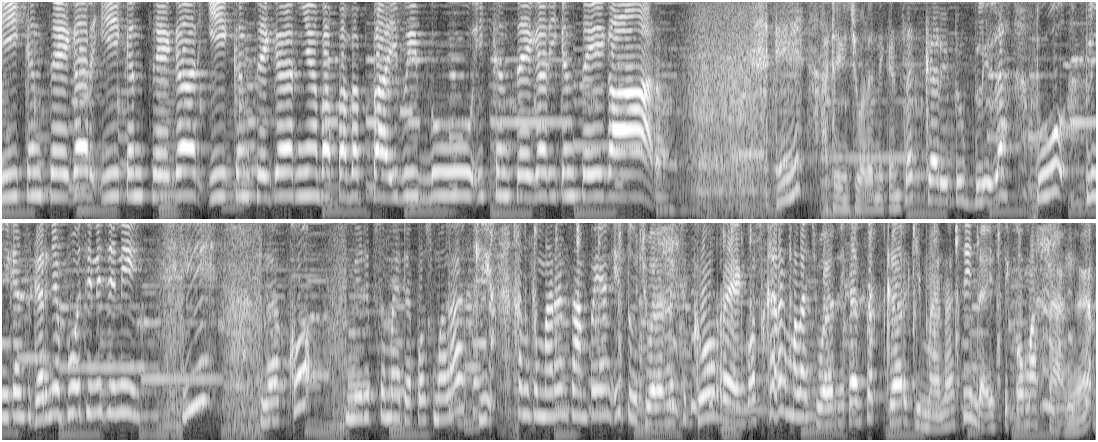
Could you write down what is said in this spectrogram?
Ikan segar, ikan segar, ikan segarnya bapak-bapak, ibu-ibu, ikan segar, ikan segar. Eh, ada yang jualan ikan segar itu belilah, Bu. Beli ikan segarnya, Bu. Sini sini. Ih, lah kok mirip sama Eda Posma lagi? Kan kemarin sampean itu jualan nasi goreng, kok sekarang malah jualan ikan segar? Gimana sih? Ndak istiqomah banget.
